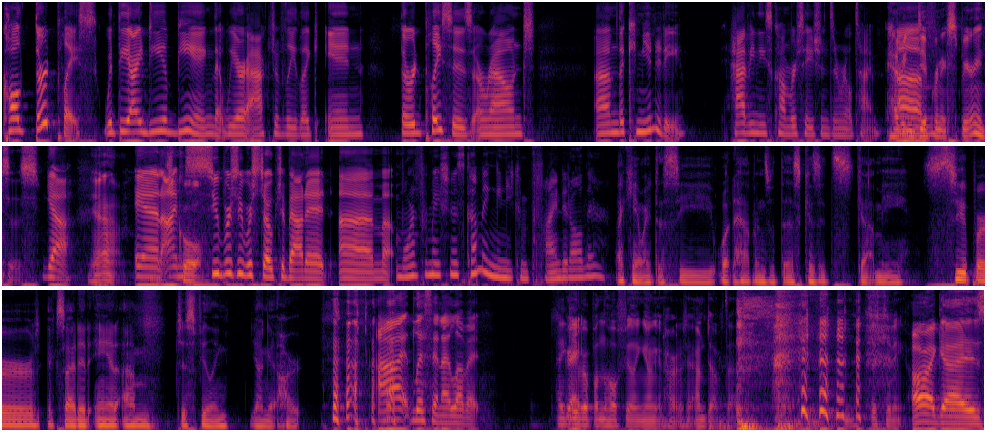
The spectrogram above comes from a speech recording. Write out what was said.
called Third Place, with the idea being that we are actively like in third places around um, the community, having these conversations in real time. Having Um, different experiences. Yeah. Yeah. And It's I'm cool. super, super stoked about it. Um, more information is coming and you can find it all there. I can't wait to see what happens with this because it's got me super excited and I'm just feeling young at heart. I listen, I love it. I Great. gave up on the whole feeling young at heart. I'm done with that. Just kidding. All right, guys.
